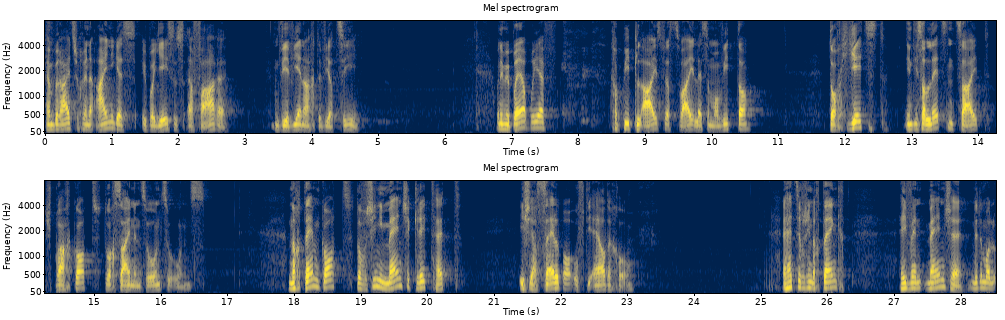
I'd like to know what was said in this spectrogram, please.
haben wir bereits schon einiges über Jesus erfahren und wie Weihnachten wird sein. Und im Hebräerbrief, Kapitel 1, Vers 2, lesen wir weiter. Doch jetzt, in dieser letzten Zeit, sprach Gott durch seinen Sohn zu uns. Nachdem Gott durch verschiedene Menschen geredet hat, ist er selber auf die Erde gekommen. Er hat sich wahrscheinlich gedacht, hey, wenn die Menschen nicht einmal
